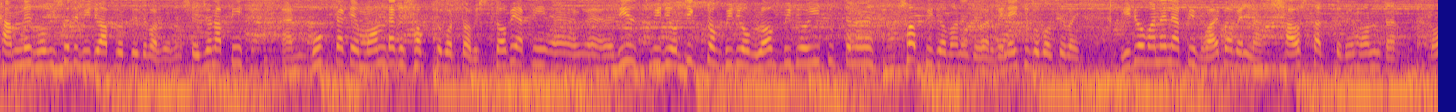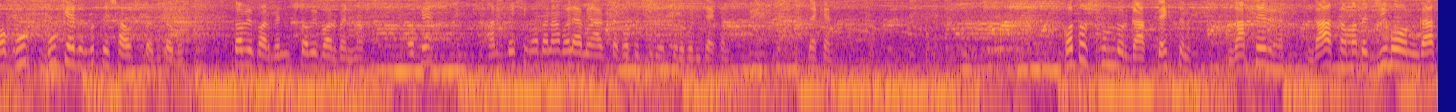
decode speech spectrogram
সামনের ভবিষ্যতে ভিডিও আপলোড দিতে পারবেন সেই জন্য আপনি বুকটাকে মনটাকে শক্ত করতে হবে। তবে আপনি reels video TikTok video blog video YouTube চ্যানেলে সব ভিডিও বানাতে পারবেন। এইটুকু বলতে পারি। ভিডিও বানালে আপনি ভয় পাবেন না, সাহস থাকতে হবে মনটা। বুক বুকের মধ্যে সাহস থাকতে হবে। তবে পারবেন তবে পারবেন না। ওকে? আর বেশি কথা না বলে আমি আরেকটা কথা ক্লিয়ার করে বলি, দেখেন দেখেন। কত সুন্দর গাছ, দেখছেন? গাছের, গাছ আমাদের জীবন, গাছ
